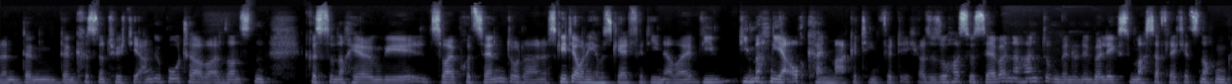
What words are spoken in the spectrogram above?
dann, dann, dann kriegst du natürlich die Angebote, aber ansonsten kriegst du nachher irgendwie zwei Prozent oder es geht ja auch nicht ums Geld verdienen, aber die, die machen ja auch kein Marketing für dich. Also so hast du es selber in der Hand und wenn du überlegst, du machst da vielleicht jetzt noch ein,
